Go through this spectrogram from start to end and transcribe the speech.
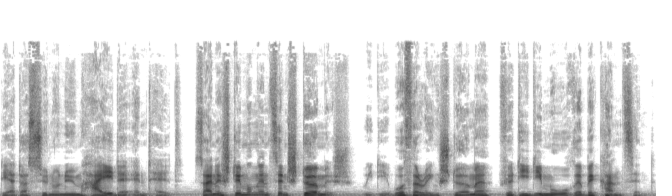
der das Synonym Heide enthält. Seine Stimmungen sind stürmisch, wie die Wuthering-Stürme, für die die Moore bekannt sind.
